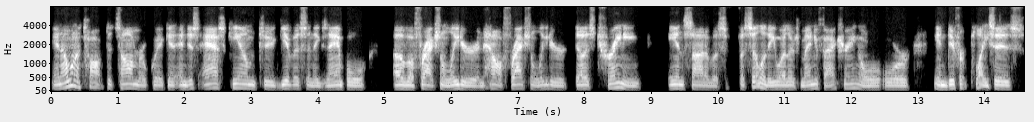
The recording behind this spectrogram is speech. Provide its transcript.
And I want to talk to Tom real quick and, and just ask him to give us an example of a fractional leader and how a fractional leader does training inside of a facility, whether it's manufacturing or, or in different places,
